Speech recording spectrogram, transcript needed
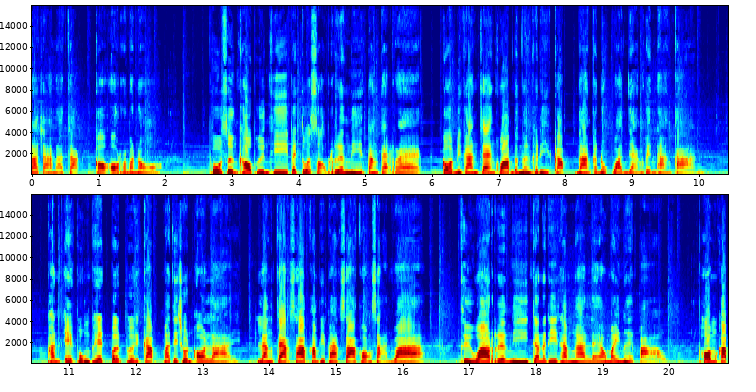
ราชอาณาจักร กอรมน ผู้ซึ่งเข้าพื้นที่ไปตรวจสอบเรื่องนี้ตั้งแต่แรก ก่อนมีการแจ้งความดำเนินคดีกับนางกนกวันอย่างเป็นทางการ พันเอกพงเพชรเปิดเผยกับมติชนออนไลน์ หลังจากทราบคำพิพากษาของศาลว่า ถือว่าเรื่องนี้เจ้าหน้าที่ทำงานแล้วไม่เหนื่อยเปล่า พร้อมกับ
